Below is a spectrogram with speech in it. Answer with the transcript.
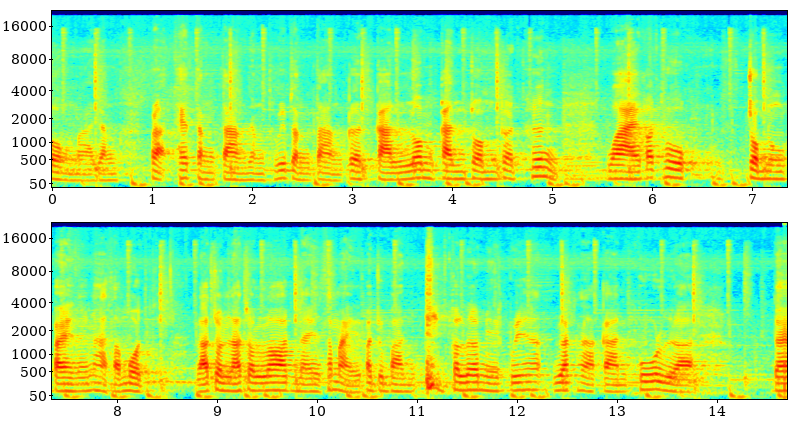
ส่งมายังประเทศต่างๆ ยังทวีปต่างๆ เกิดการล่มกันจมเกิดขึ้นวน์ก็ถูกจมลงไปในมหาสมุทรแล้วจนแล้วจนรอดในสมัยปัจจุบันก็เริ่มมีวิวัฒนาการกู้เรือได้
